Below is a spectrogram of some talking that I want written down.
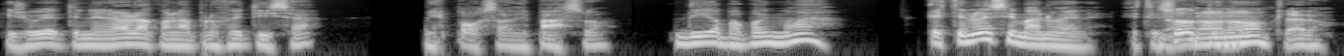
que yo voy a tener ahora con la profetisa, mi esposa de paso, diga papá y mamá. Este no es Emanuel, este es No, otro. no, no, claro.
